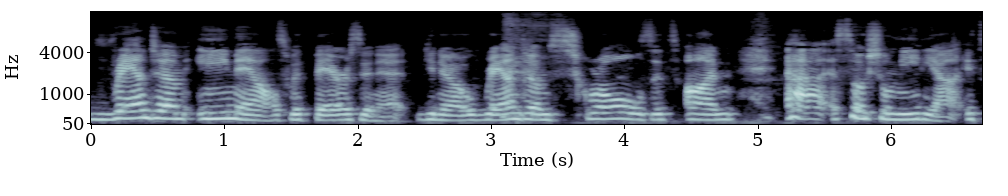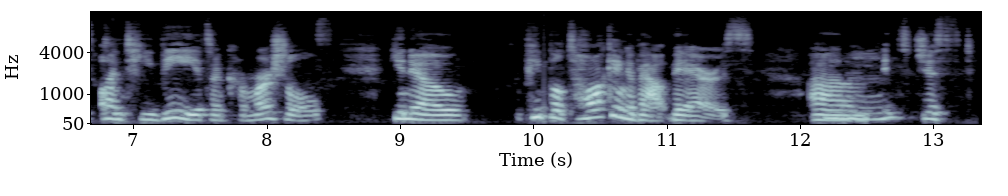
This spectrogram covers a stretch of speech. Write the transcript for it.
random emails with bears in it, you know, random scrolls. It's on uh, social media, it's on TV, it's on commercials, you know, people talking about bears. Um, mm-hmm. It's just,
